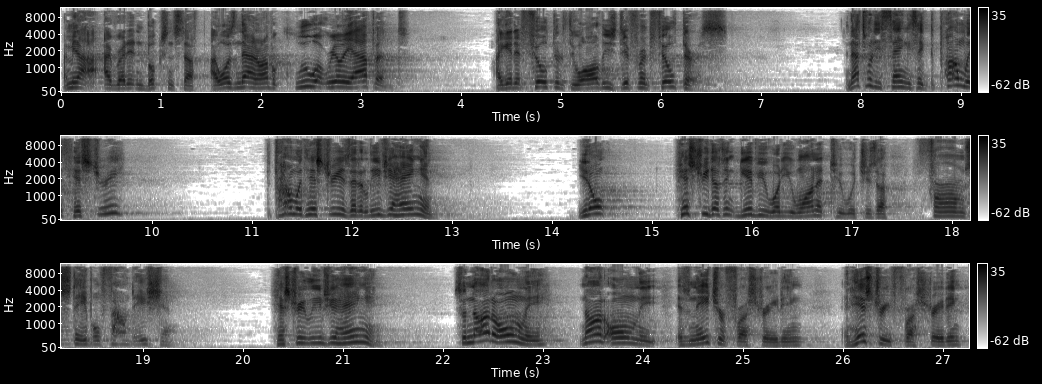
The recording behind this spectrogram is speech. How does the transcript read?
I mean, I, I read it in books and stuff. I wasn't there. I don't have a clue what really happened. I get it filtered through all these different filters. And that's what he's saying. He's like, the problem with history, the problem with history is that it leaves you hanging. You don't, history doesn't give you what you want it to, which is a firm, stable foundation. History leaves you hanging. So not only, not only is nature frustrating and history frustrating,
